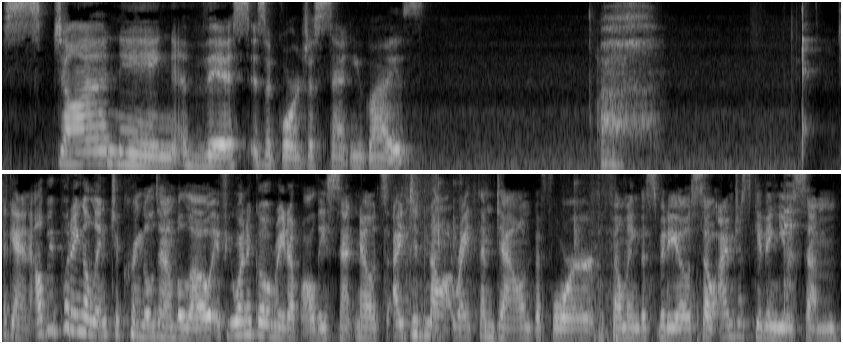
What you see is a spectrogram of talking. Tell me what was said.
stunning. This is a gorgeous scent, you guys. Oh. Again, I'll be putting a link to Kringle down below if you want to go read up all these scent notes. I did not write them down before filming this video, so I'm just giving you some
